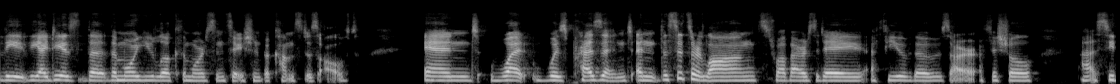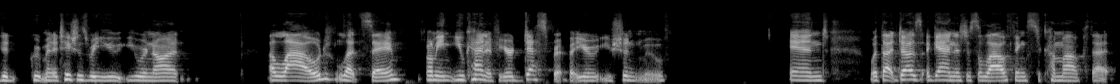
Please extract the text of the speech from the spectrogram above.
the the idea is the the more you look the more sensation becomes dissolved and what was present and the sits are long it's 12 hours a day a few of those are official uh, seated group meditations where you you are not allowed, let's say. I mean, you can if you're desperate, but you you shouldn't move. And what that does again is just allow things to come up that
